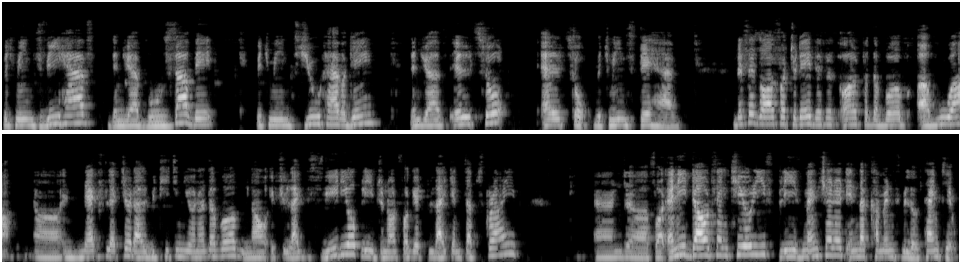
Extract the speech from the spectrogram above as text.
which means we have. Then you have avez, which means you have again. Then you have ils so, elles so, which means they have. This is all for today. This is all for the verb avoir. Uh, in the next lecture, I will be teaching you another verb. Now, if you like this video, please do not forget to like and subscribe. And uh, for any doubts and queries, please mention it in the comments below. Thank you.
